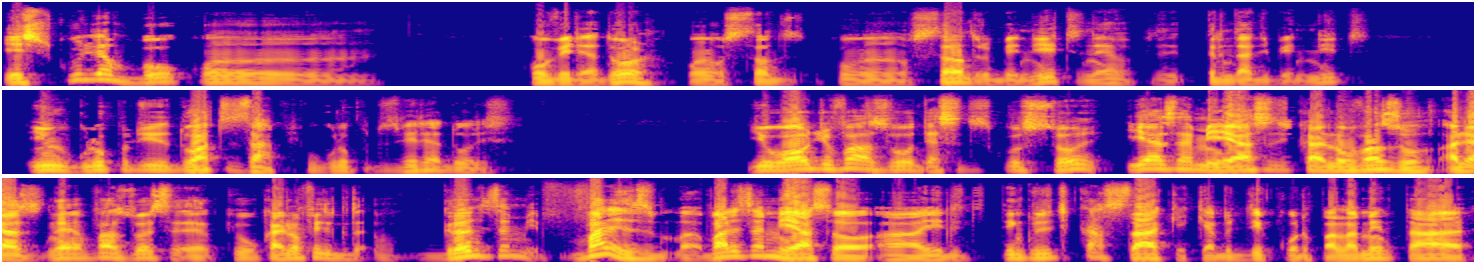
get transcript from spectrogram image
esculhambou com, com o vereador, com o Sandro, com o Sandro Benites, né? Trindade Benites, em um grupo de, do WhatsApp, o grupo dos vereadores. E o áudio vazou dessa discussão e as ameaças de Carlão vazou. Aliás, né, vazou essa- que o Carlão fez gra- grandes várias, várias ameaças a, ele, tem inclusive de caçar, que é quebra de decoro parlamentar,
